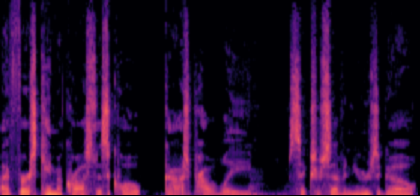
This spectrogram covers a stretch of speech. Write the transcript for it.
I first came across this quote. Gosh, probably six or seven years ago,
